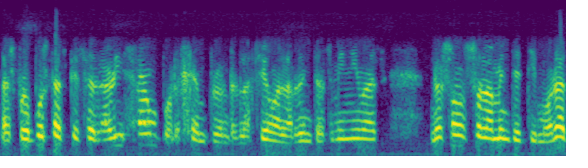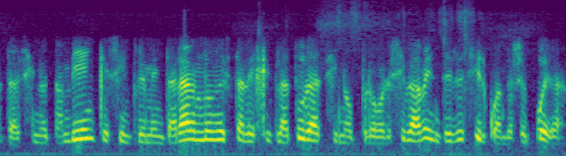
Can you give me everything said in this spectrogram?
Las propuestas que se realizan, por ejemplo, en relación a las rentas mínimas, no son solamente timoratas, sino también que se implementarán no en esta legislatura, sino progresivamente, es decir, cuando se pueda.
